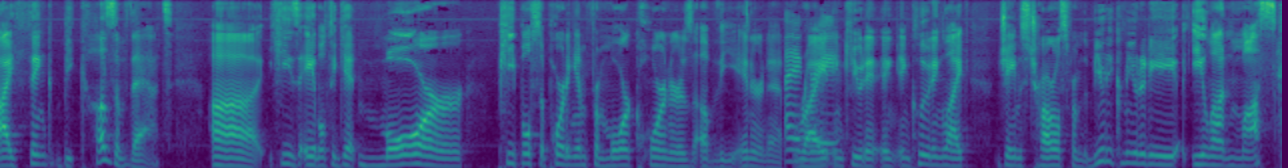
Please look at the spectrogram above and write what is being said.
I think because of that, uh, he's able to get more people supporting him from more corners of the internet, right? Including, including like James Charles from the beauty community, Elon Musk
